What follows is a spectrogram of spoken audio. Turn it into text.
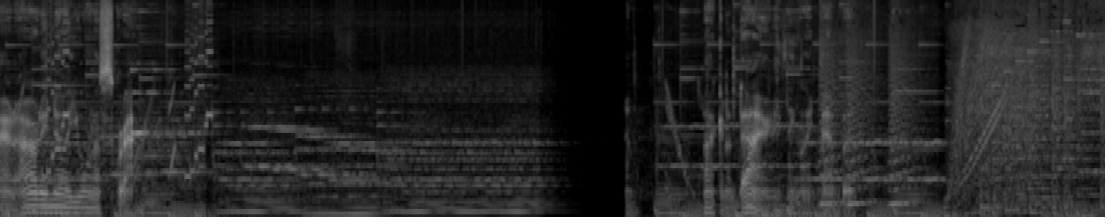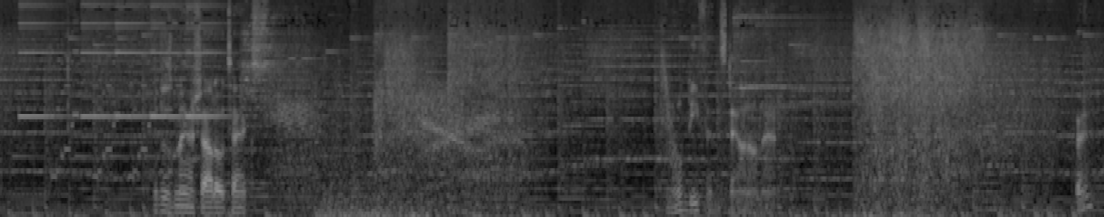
I already know you want to scrap. I'm not gonna die or anything like that, but... We'll just mash auto attacks. No defense down on that. Okay.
